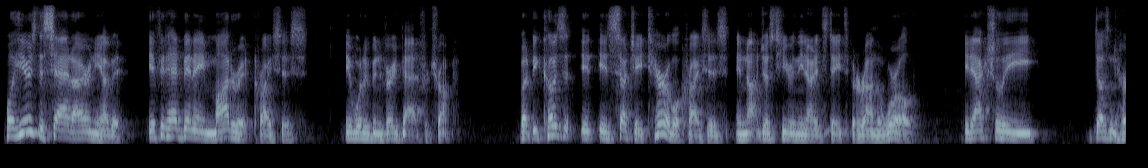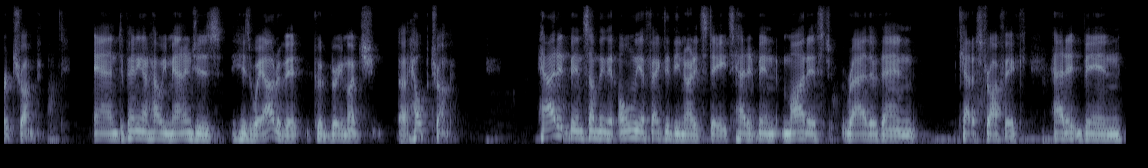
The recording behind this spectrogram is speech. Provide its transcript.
Well, here's the sad irony of it. If it had been a moderate crisis, it would have been very bad for Trump. But because it is such a terrible crisis, and not just here in the United States, but around the world, it actually doesn't hurt Trump. And depending on how he manages his way out of it, could very much uh, help Trump. Had it been something that only affected the United States, had it been modest rather than catastrophic, had it been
